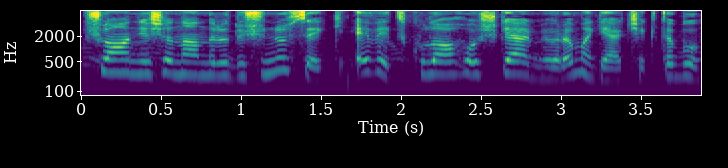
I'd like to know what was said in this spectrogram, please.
Şu an yaşananları düşünürsek evet kulağa hoş gelmiyor ama gerçekte bu.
